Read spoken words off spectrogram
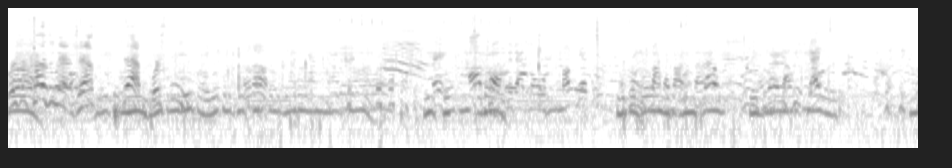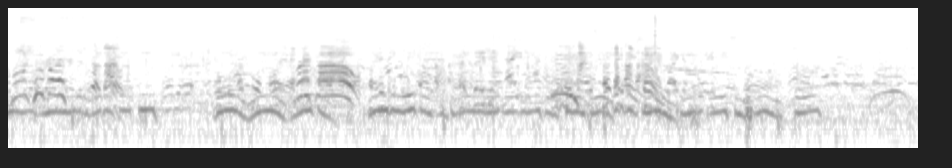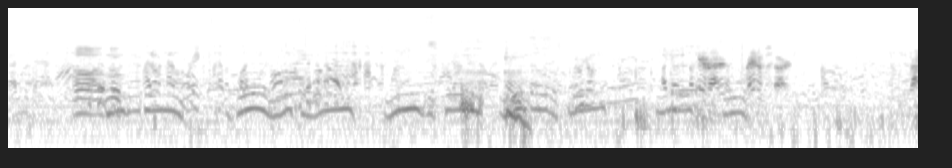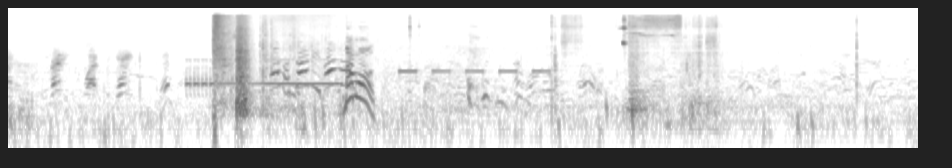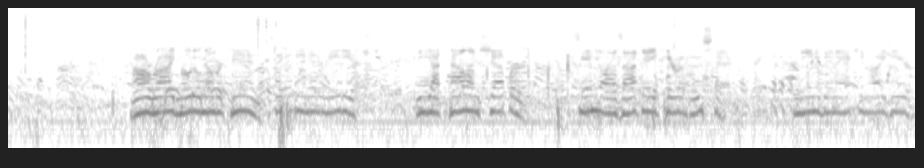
Where's your cousin at, Jeff? Jeff, where's Steve? Hey, I'll talk to that little humongous. Come on, Cooper! Rico! Oh, let's move. I don't have brakes. I have a clutch. Here I go to Okay, Ryder, random start. Ryder, ¡Vamos! All right, moto number 10, 16 intermediates. You got Talon Shepard, Samuel Alzate, Kira Boosted. Main event action right here.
